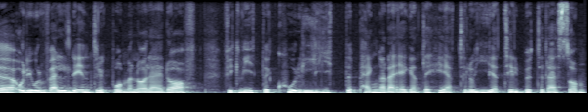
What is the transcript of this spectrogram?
Eh, og det gjorde veldig inntrykk på meg når jeg da fikk vite hvor lite penger de egentlig har til å gi et tilbud til de som,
